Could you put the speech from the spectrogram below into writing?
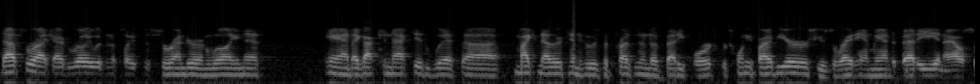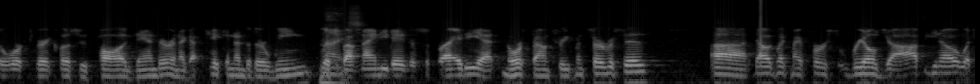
that's where like I really was in a place of surrender and willingness, and I got connected with uh, Mike Netherton, who was the president of Betty Ford for 25 years. He was the right hand man to Betty, and I also worked very closely with Paul Alexander, and I got taken under their wing with Nice. about 90 days of sobriety at Northbound Treatment Services. Uh, that was like my first real job, you know, which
